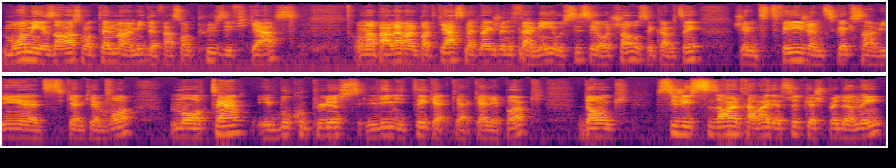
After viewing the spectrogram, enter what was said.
Moi, mes heures sont tellement mises de façon plus efficace on en parlait avant le podcast, maintenant que j'ai une famille aussi, c'est autre chose. C'est comme, tu sais, j'ai une petite fille, j'ai un petit gars qui s'en vient euh, d'ici quelques mois. Mon temps est beaucoup plus limité qu'à l'époque. Donc, si j'ai 6 heures de travail de suite que je peux donner,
